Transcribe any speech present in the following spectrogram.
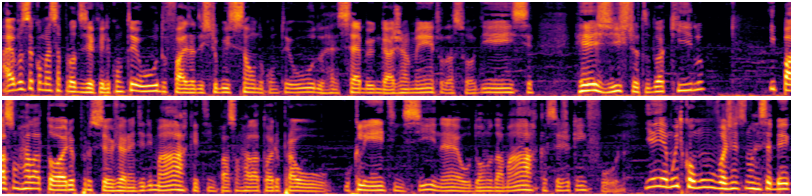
Aí você começa a produzir aquele conteúdo, faz a distribuição do conteúdo, recebe o engajamento da sua audiência, registra tudo aquilo e passa um relatório para o seu gerente de marketing, passa um relatório para o, o cliente em si, né, o dono da marca, seja quem for. Né? E aí é muito comum a gente não receber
